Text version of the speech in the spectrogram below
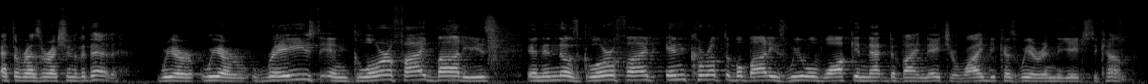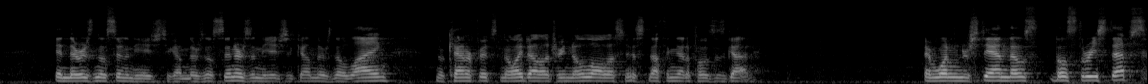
at the resurrection of the dead. We are, we are raised in glorified bodies and in those glorified, incorruptible bodies, we will walk in that divine nature. Why? Because we are in the age to come. And there is no sin in the age to come. There's no sinners in the age to come. There's no lying, no counterfeits, no idolatry, no lawlessness, nothing that opposes God. Everyone understand those, those three steps?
